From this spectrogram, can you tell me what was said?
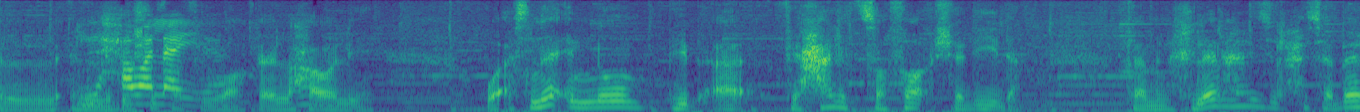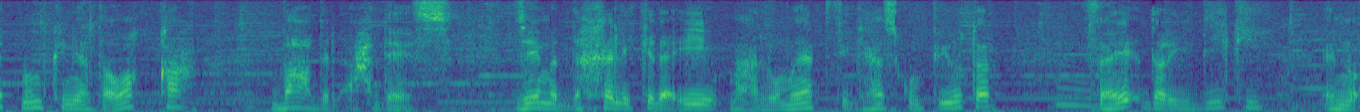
ال- اللي حواليا. في الواقع اللي آه. حواليه. وأثناء النوم بيبقى في حالة صفاء شديدة. فمن خلال هذه الحسابات ممكن يتوقع بعض الأحداث. زي ما تدخلي كده إيه معلومات في جهاز كمبيوتر فيقدر يديكي إنه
